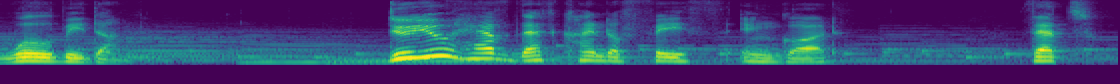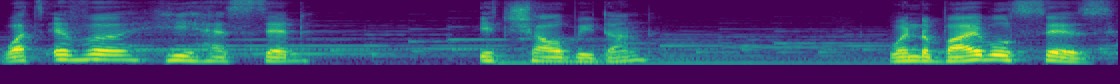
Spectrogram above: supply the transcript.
will be done. Do you have that kind of faith in God? That whatever He has said, it shall be done? When the Bible says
